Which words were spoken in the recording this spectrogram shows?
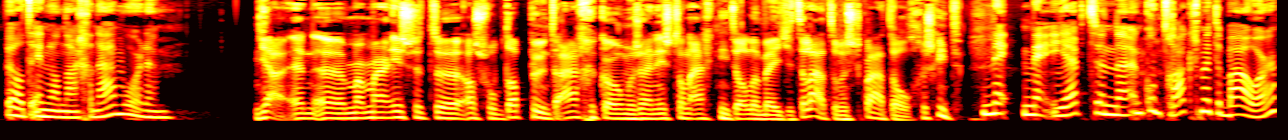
wel het een en ander gedaan worden. Ja, en, uh, maar, maar is het, uh, als we op dat punt aangekomen zijn, is het dan eigenlijk niet al een beetje te laat? Dan is het kwaad al geschied. Nee, nee je hebt een, een contract met de bouwer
